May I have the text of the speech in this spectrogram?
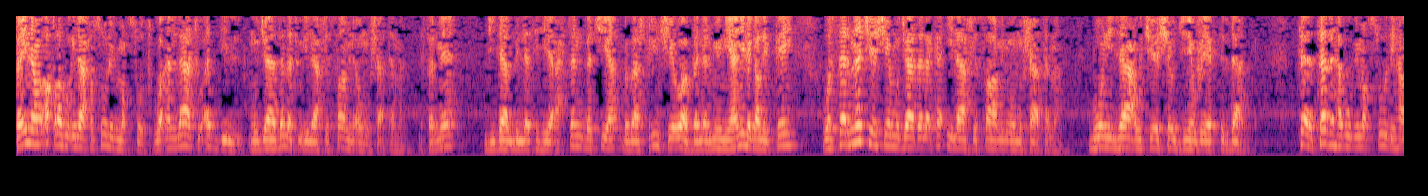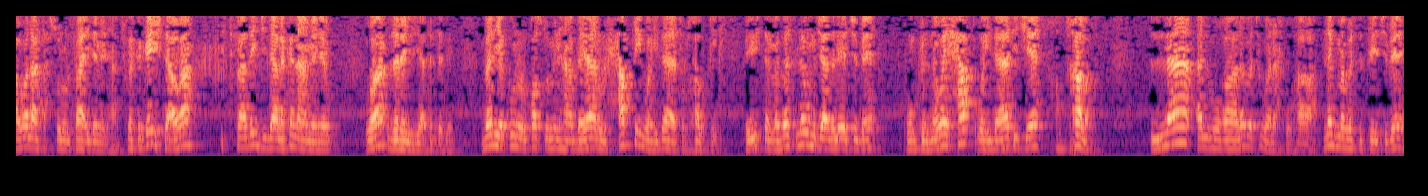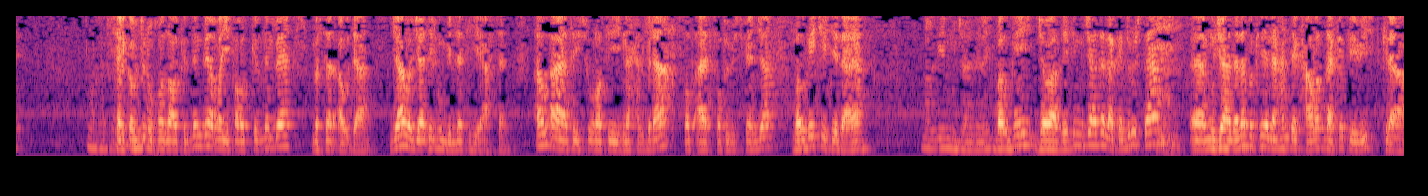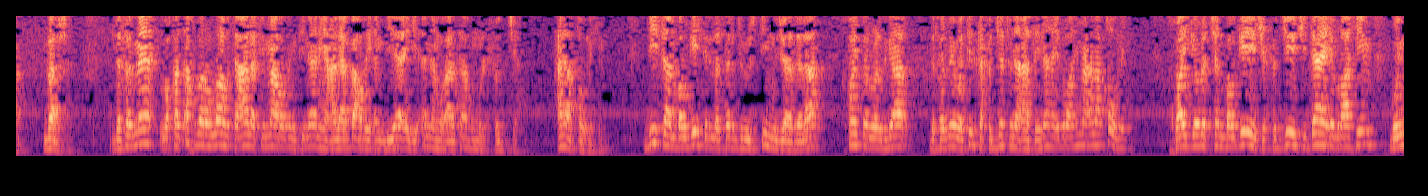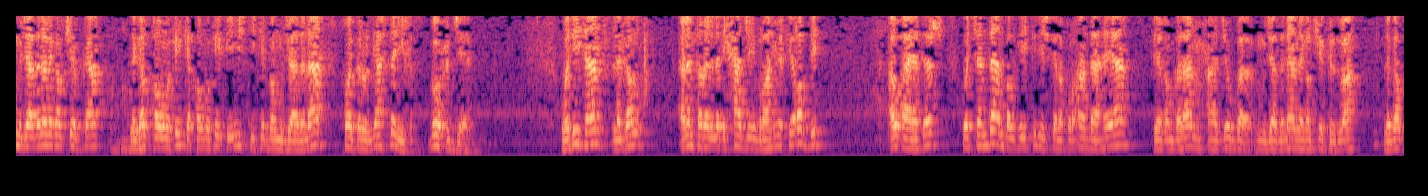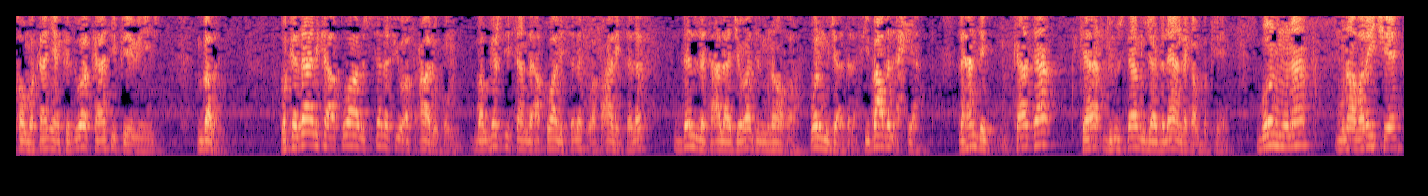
فإنه أقرب إلى حصول المقصود وأن لا تؤدي المجادلة إلى خصام أو مشاتمة. فرمي جدال بالتي هي أحسن بتشيا بباشترين شيوا بنرميونياني لقالبكي وسر نتشيش مجادلك إلى خصام ومشاتمة بو نزاع وتشيش وجني وبيكتردان تذهب بمقصودها ولا تحصل الفائدة منها. فكجيش تأوى استفادة جدالك نامنه وزلل زيادة بل يكون القصد منها بيان الحق وهداية الخلق. فيستمى بس لو مجادلة به ڕوونکردنەوەی حق وهداياتی چێ؟ خلق. لا المغالبة ونحوها نجمة بس بێ؟ سەرکەوتن و خۆزاڵکردن بێ ڕێی فەڵکردن بێ بەسەر ئەودا جا وجادلهم بالتي هي أحسن. أو آتي سورة نحل برا صد صد بسبنجا بلغي چی تێدایە بەڵگەی جوازێتی مجادلە کە دروستە مجادلە بکرێت لە هەندێک حاڵەتدا کە پێویست کرا باشە دفرما وقد أخبر الله تعالى في معرض امتنانه على بعض أنبيائه أنه آتاهم الحجة على قومهم. ديتان بلغيتر لسر دروستي مجادلة. خوي پروردگار دفرمي وتلك حجتنا آتيناها إبراهيم على قومه. خوای گەورە چەند بەڵگەیەکی حجەیەکی دای ئیبراهیم بۆی مجادلە لەگەڵ چێ بکە؟ لەگەڵ قومەکەی کە قومەکەی پێویستی کرد بە مجادلە خۆی پەرۆرگار سەریخ بۆ حجەیە. وديتان لەگەڵ ألم ترى الذي حاج إبراهيم في ربه؟ ئەو ئاەتش و چەندان بەڵگەی تریش کە لە قورآاندا هەیە پێغمبەران محاجە و مجادلان لەگەڵ چێ کردووە؟ لەگەڵ قومەکانیان کردووە کاتی پێویست. بەڵێ وكذلك أقوال السلف وأفعالهم. بل قصدي أقوال السلف وأفعال السلف دلت على جواز المناظرة والمجادلة في بعض الأحيان. لهندك كاتا كدروستا مجادلان لقلب بكري بون منا مناظرة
